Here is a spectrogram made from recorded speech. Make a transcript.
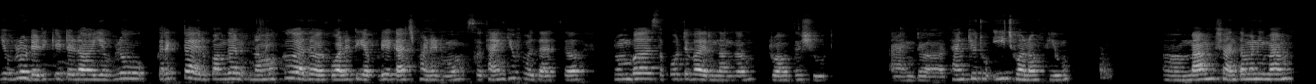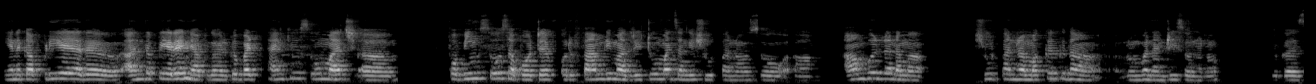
எவ்வளோ டெடிக்கேட்டடாக எவ்வளோ கரெக்டாக இருப்பாங்க நமக்கு அதை குவாலிட்டி அப்படியே கேட்ச் பண்ணிடுவோம். So thank you for that sir ரொம்ப சப்போர்ட்டிவாக இருந்தாங்க through the shoot and thank you to each one of you ma'am Santhamani ma'am எனக்கு அப்படியே அது அந்த பேரே ஞாபகம் இருக்குது but thank you so much for being so supportive ஒரு ஃபேமிலி மாதிரி டூ மந்த்ஸ் அங்கே ஷூட் பண்ணோம். ஸோ um, ஆம்பூரில் நம்ம ஷூட் பண்ணுற மக்களுக்கு தான் ரொம்ப நன்றி சொல்லணும். பிகாஸ்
